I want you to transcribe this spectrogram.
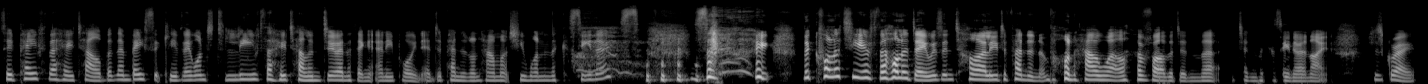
So he'd pay for the hotel. But then basically, if they wanted to leave the hotel and do anything at any point, it depended on how much he won in the casinos. so like, the quality of the holiday was entirely dependent upon how well her father did in the, did in the casino at night, which is great.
